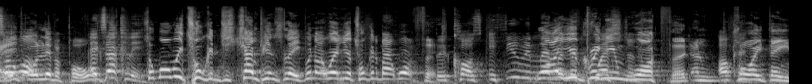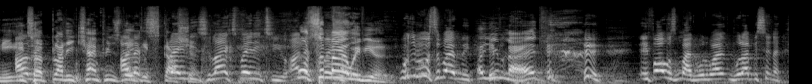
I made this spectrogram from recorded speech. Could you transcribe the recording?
United what? or Liverpool. Exactly. So what are we talking? Just Champions League. We're not. When you're talking about Watford. Because if you remember, Why are you bringing question, Watford and Okay. Troy Deeney I'll- into a bloody Champions League I'll discussion? it. Shall I explain it to you? I'll What's the matter with you? What, what's the matter with me? Are you If- mad? if I was mad, would I, would I be sitting there?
